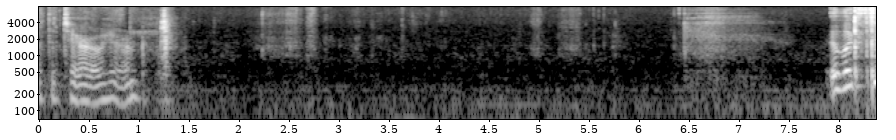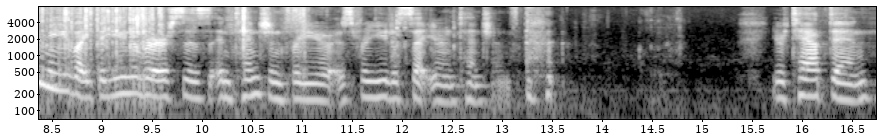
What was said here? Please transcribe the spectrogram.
with the tarot here. It looks to me like the universe's intention for you is for you to set your intentions. You're tapped in.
